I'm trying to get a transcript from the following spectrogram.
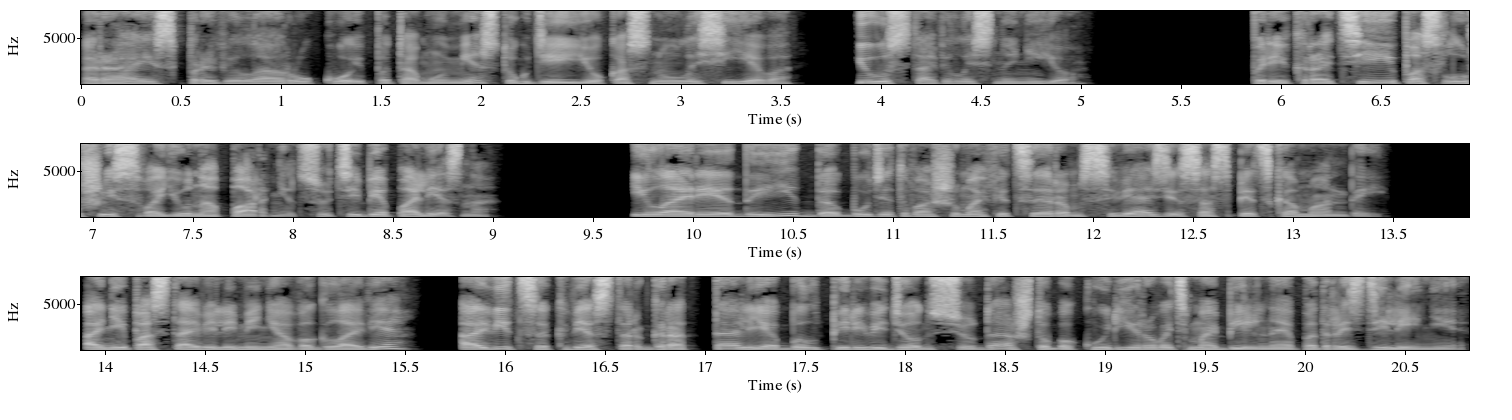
Райс провела рукой по тому месту, где ее коснулась Ева, и уставилась на нее. «Прекрати и послушай свою напарницу, тебе полезно. Илария Деида будет вашим офицером связи со спецкомандой. Они поставили меня во главе, а вице-квестер Гратталья был переведен сюда, чтобы курировать мобильное подразделение.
